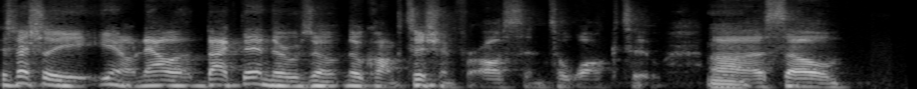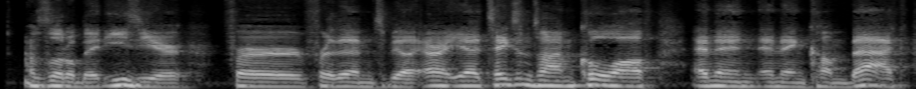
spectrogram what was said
Especially, you know, now back then there was no, no competition for Austin to walk to. Mm-hmm. Uh, so it was a little bit easier for for them to be like, all right, yeah, take some time, cool off, and then and then come back.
